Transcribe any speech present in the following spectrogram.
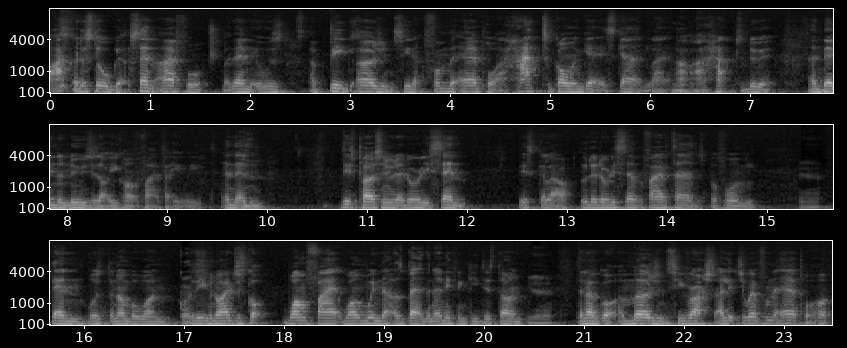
I could have still got sent. I thought, but then it was a big urgency that from the airport I had to go and get it scanned. Like I, I mm. had to do it, and then the news is, oh, you can't fight for eight weeks. And then this person who they'd already sent, this Galal, who they'd already sent five times before me, Yeah. then was the number one. Got But even though I just got one fight, one win that was better than anything he just done. Yeah. Then I got emergency rushed. I literally went from the airport,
